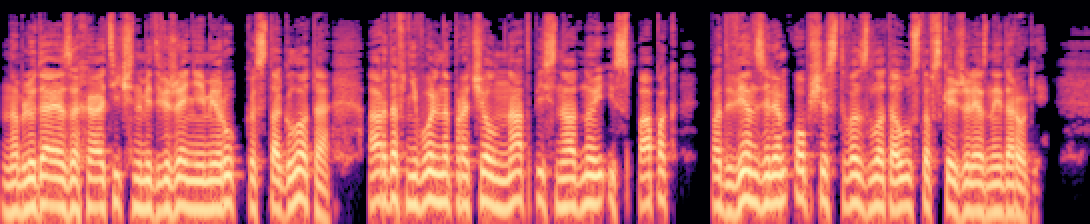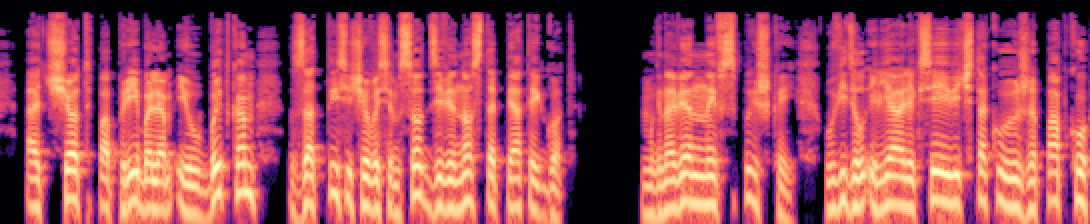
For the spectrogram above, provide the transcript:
Наблюдая за хаотичными движениями рук Костоглота, Ардов невольно прочел надпись на одной из папок под вензелем общества Златоустовской железной дороги. Отчет по прибылям и убыткам за 1895 год. Мгновенной вспышкой увидел Илья Алексеевич такую же папку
